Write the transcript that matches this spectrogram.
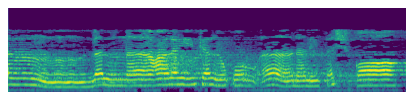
أَنزَلْنَا عَلَيْكَ الْقُرْآنَ لِتَشْقَى.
